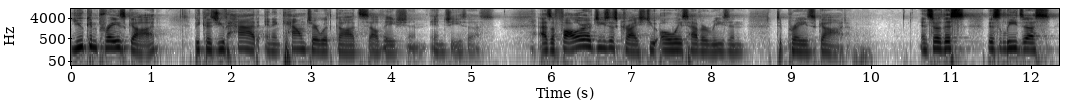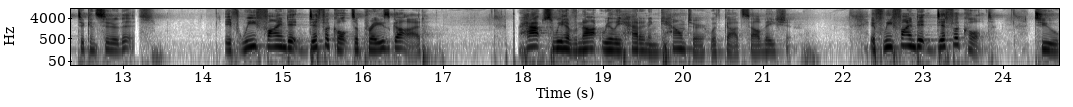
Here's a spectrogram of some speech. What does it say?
you can praise God because you've had an encounter with God's salvation in Jesus. As a follower of Jesus Christ, you always have a reason to praise God. And so this, this leads us to consider this. If we find it difficult to praise God, perhaps we have not really had an encounter with God's salvation. If we find it difficult to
